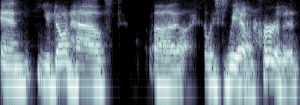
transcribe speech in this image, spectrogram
and you don't have uh, at least we haven't heard of it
